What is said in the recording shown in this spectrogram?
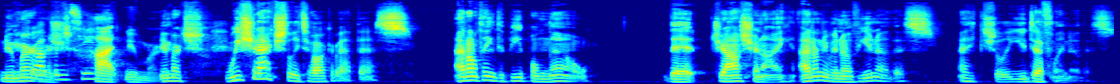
New New merch. Dropping soon. Hot new merch. New merch. We should actually talk about this. I don't think the people know that Josh and I. I don't even know if you know this. Actually, you definitely know this.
